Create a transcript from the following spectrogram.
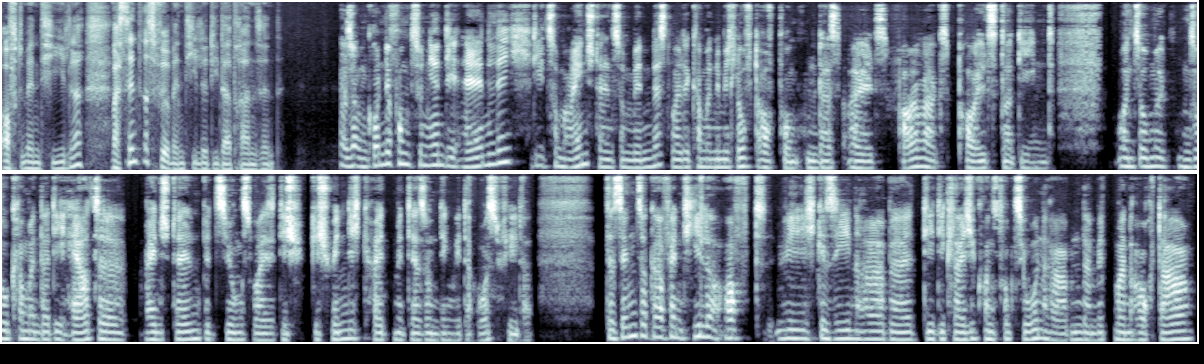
oft Ventile. Was sind das für Ventile, die da dran sind? Also im Grunde funktionieren die ähnlich, die zum Einstellen zumindest, weil da kann man nämlich Luft aufpumpen, das als Fahrwerkspolster dient. Und somit, so kann man da die Härte einstellen, beziehungsweise die Geschwindigkeit, mit der so ein Ding wieder ausfedert. Das sind sogar Ventile oft, wie ich gesehen habe, die die gleiche Konstruktion haben, damit man auch da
